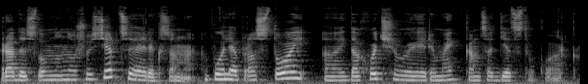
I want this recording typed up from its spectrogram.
«Радость словно нож у сердца» Эриксона более простой э, и доходчивый ремейк конца детства Кларка.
